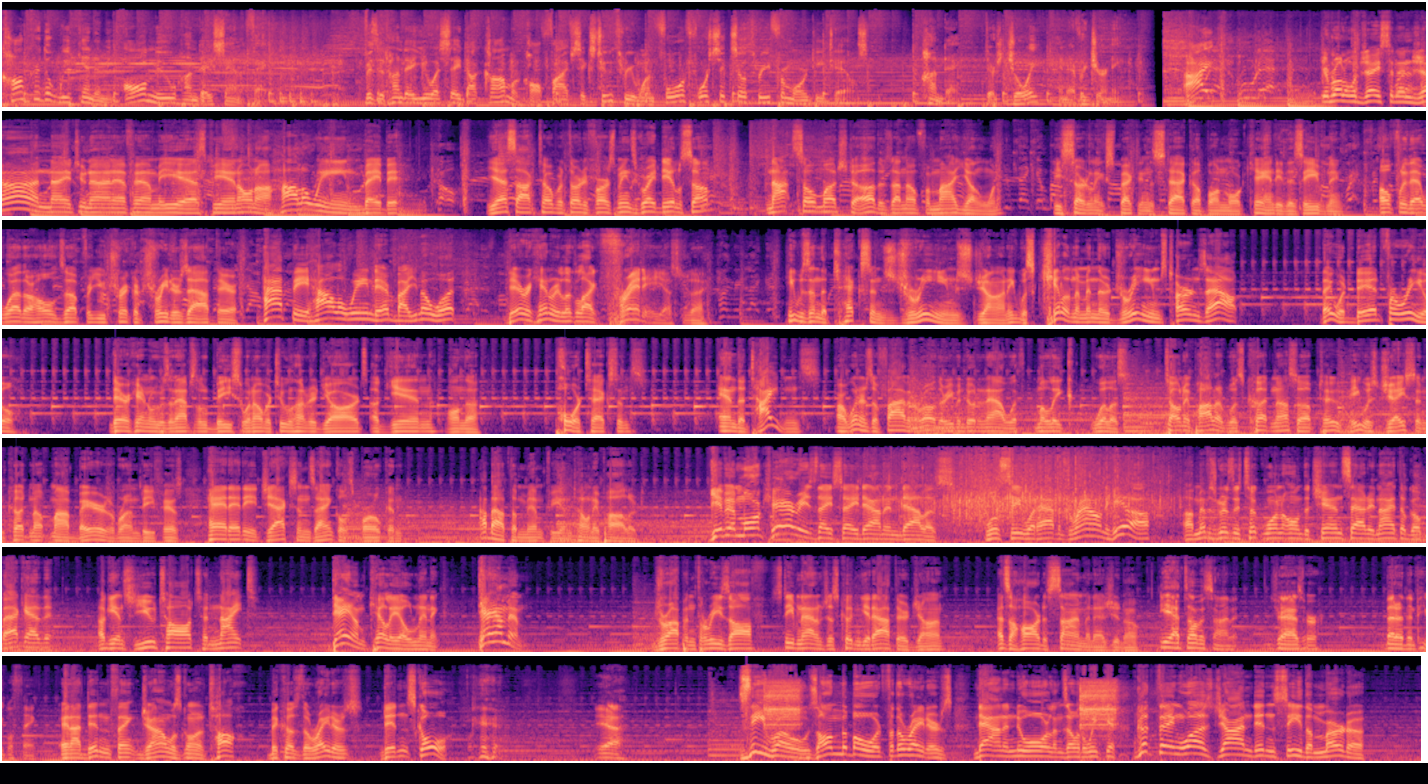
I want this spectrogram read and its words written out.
Conquer the weekend in the all new Hyundai Santa Fe. Visit HyundaiUSA.com or call 562 for more details. Hyundai, there's joy in every journey. All right. You're rolling with Jason and John, 92.9 FM ESPN on a Halloween, baby. Yes, October 31st means a great deal of some, not so much to others. I know for my young one, he's certainly expecting to stack up on more candy this evening. Hopefully that weather holds up for you trick-or-treaters out there. Happy Halloween to everybody. You know what? Derrick Henry looked like Freddy yesterday. He was in the Texans' dreams, John. He was killing them in their dreams. Turns out they were dead for real. Derrick Henry was an absolute beast, went over 200 yards again on the poor Texans. And the Titans are winners of five in a row. They're even doing it now with Malik Willis. Tony Pollard was cutting us up, too. He was Jason cutting up my Bears run defense. Had Eddie Jackson's ankles broken. How about the Memphis and Tony Pollard? Give him more carries, they say down in Dallas. We'll see what happens. Around here, uh, Memphis Grizzlies took one on the chin Saturday night. They'll go back at it against Utah tonight. Damn Kelly Olynyk. Damn him. Dropping threes off. Steven Adams just couldn't get out there, John. That's a hard assignment, as you know. Yeah, tough assignment. Jazz are better than people think. And I didn't think John was going to talk because the Raiders didn't score. Yeah. Zeros on the board for the Raiders down in New Orleans over the weekend. Good thing was John didn't see the murder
